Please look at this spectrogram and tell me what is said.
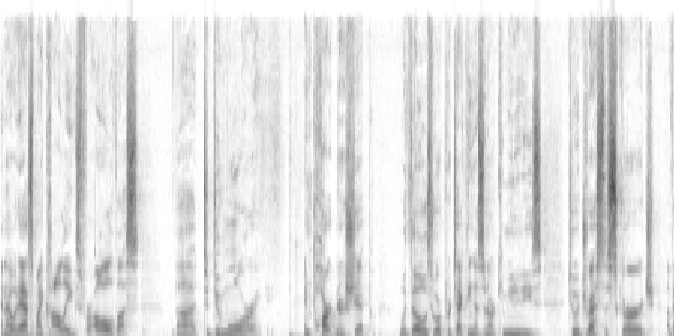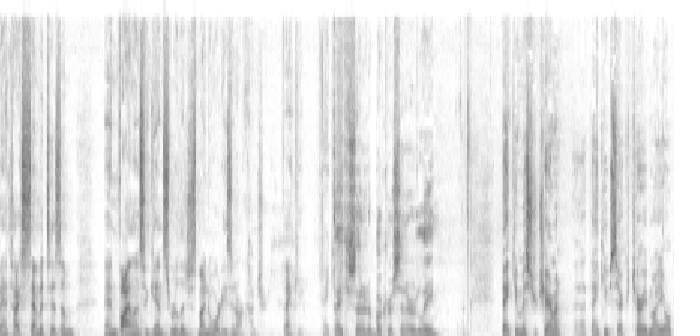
and I would ask my colleagues, for all of us, uh, to do more in partnership with those who are protecting us in our communities to address the scourge of anti-Semitism and violence against religious minorities in our country. Thank you. Thank you. Thank you, Senator Booker. Senator Lee? Thank you, Mr. Chairman. Uh, Thank you, Secretary Mayorkas.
